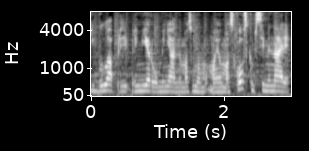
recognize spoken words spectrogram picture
И была премьера у меня на моем московском семинаре.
